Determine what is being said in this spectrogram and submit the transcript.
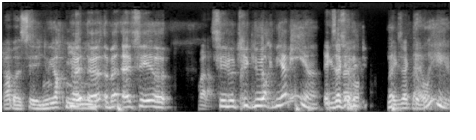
Ah, bah, c'est New York, Miami. euh, bah, euh, c'est euh, Voilà. C'est le truc New York-Miami. Exactement. Ouais, Exactement. bah oui.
